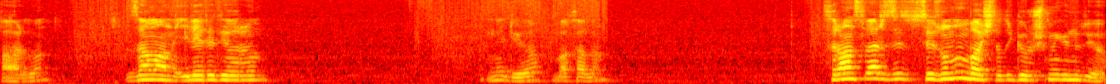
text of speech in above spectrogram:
pardon zamanı ileri diyorum. Ne diyor? Bakalım. Transfer se- sezonun başladı. Görüşme günü diyor.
